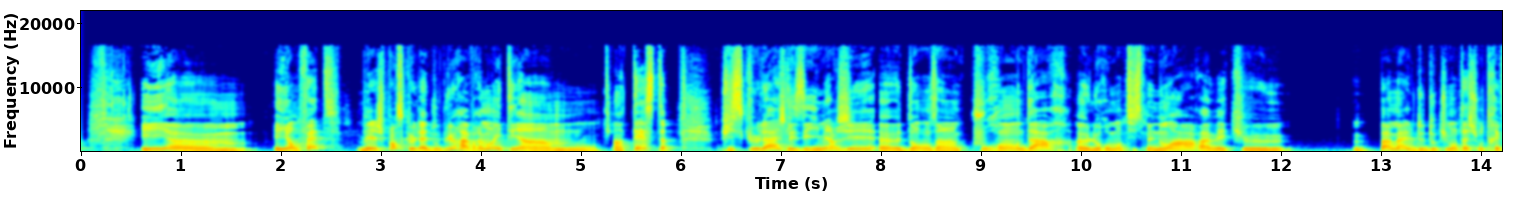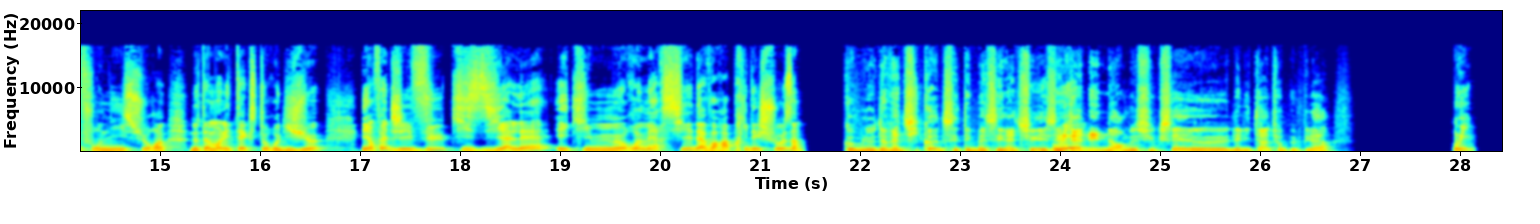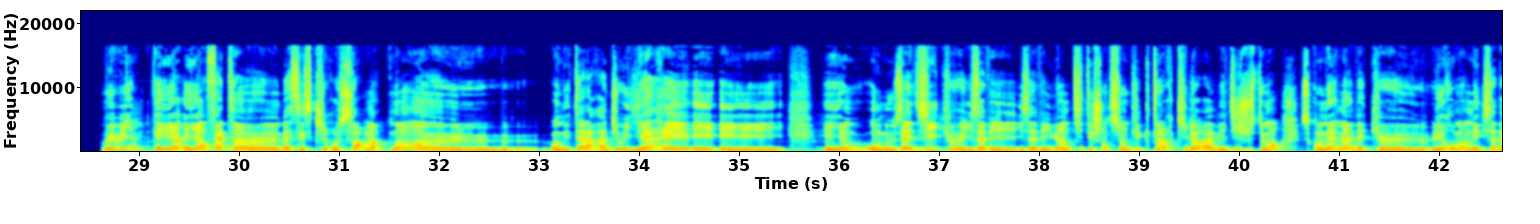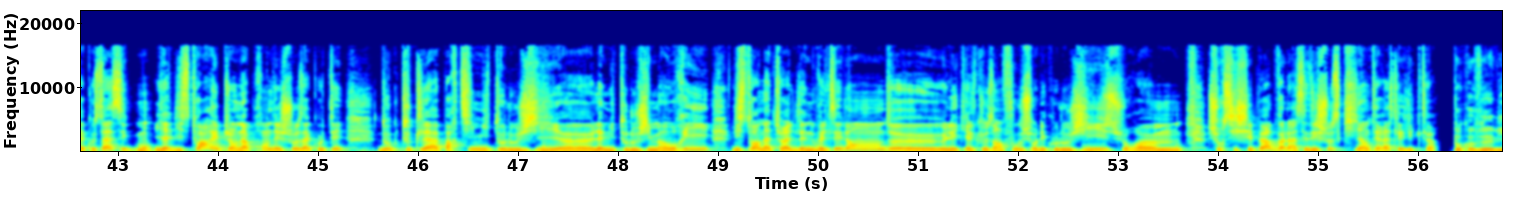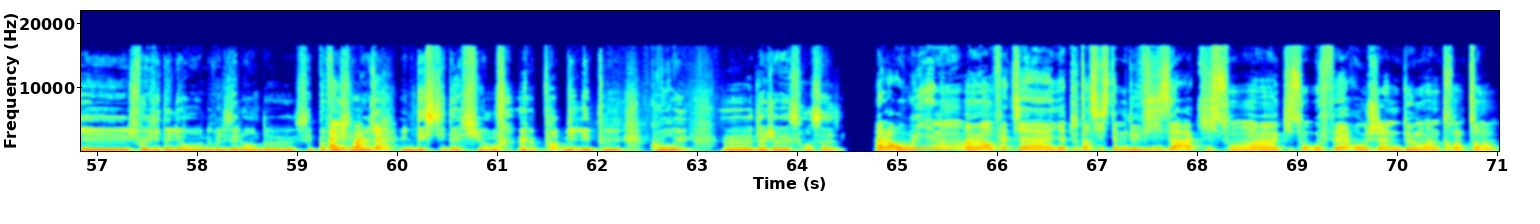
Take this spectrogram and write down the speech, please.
Et, euh, et en fait, mais je pense que la doublure a vraiment été un, un test, puisque là, je les ai immergés euh, dans un courant d'art, le romantisme noir, avec pas mal de documentation très fournie sur euh, notamment les textes religieux. Et en fait, j'ai vu qu'ils y allaient et qu'ils me remerciaient d'avoir appris des choses. Comme le Da Vinci Code s'était basé là-dessus et c'était un énorme succès euh, de la littérature populaire. Oui, oui, oui. Et, en fait, euh, bah, c'est ce qui ressort maintenant. Euh, on était à la radio hier et, on, nous a dit qu'ils avaient, ils avaient eu un petit échantillon de lecteurs qui leur avait dit justement ce qu'on aime avec euh, les romans de Melissa d'Acosta, c'est bon, y a l'histoire et puis on apprend des choses à côté. Donc toute la partie mythologie, la mythologie maori, l'histoire naturelle de la Nouvelle-Zélande, les quelques infos sur l'écologie, sur sur Sea Shepherd, voilà, c'est des choses qui intéressent les lecteurs. Pourquoi vous aviez choisi d'aller en Nouvelle-Zélande? C'est pas forcément une, destination parmi les plus courues euh, de la jeunesse française alors oui et non. Euh, en fait, il y a, tout un système de visas qui sont euh, qui sont offerts aux jeunes de moins de 30 ans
